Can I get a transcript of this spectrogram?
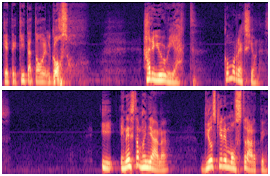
que te quita todo el gozo. How do you react? ¿Cómo reaccionas? Y en esta mañana Dios quiere mostrarte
